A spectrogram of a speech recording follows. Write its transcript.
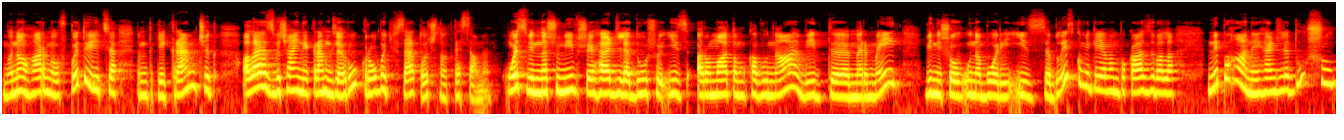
Воно гарно впитується, там такий кремчик. Але звичайний крем для рук робить все точно те саме. Ось він нашумівший гель для душу із ароматом кавуна від е, Mermaid. Він йшов у наборі із блиском, який я вам показувала. Непоганий гель для душу.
